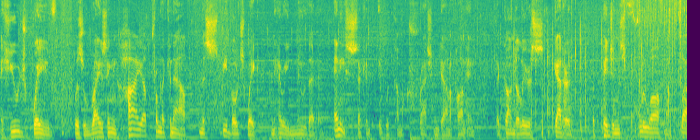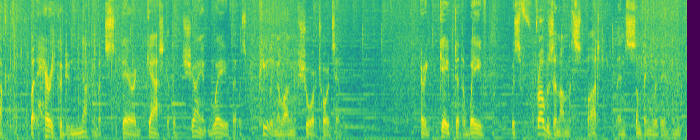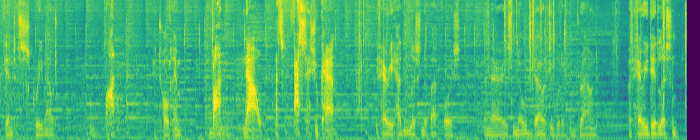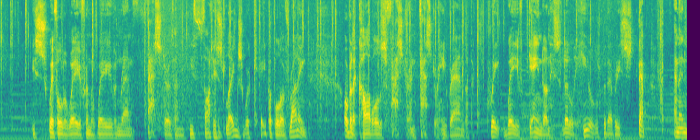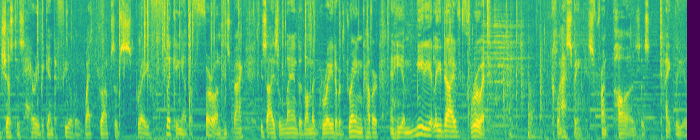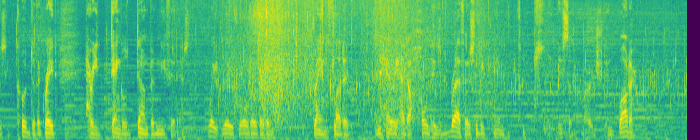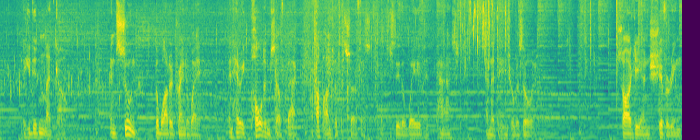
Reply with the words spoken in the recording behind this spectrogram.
A huge wave was rising high up from the canal in the speedboat's wake, and Harry knew that at any second it would come crashing down upon him. The gondoliers scattered, the pigeons flew off in a flap, but Harry could do nothing but stare aghast at the giant wave that was peeling along the shore towards him. Harry gaped at the wave, was frozen on the spot, then something within him began to scream out. Run, it told him. Run, now, as fast as you can. If Harry hadn't listened to that voice, then there is no doubt he would have been drowned. But Harry did listen. He swiveled away from the wave and ran faster than he thought his legs were capable of running. Over the cobbles, faster and faster he ran, but the great wave gained on his little heels with every step. And then, just as Harry began to feel the wet drops of spray flicking at the fur on his back, his eyes landed on the grate of a drain cover, and he immediately dived through it. Clasping his front paws as tightly as he could to the grate, Harry dangled down beneath it as the great wave rolled over him. The drain flooded, and Harry had to hold his breath as he became completely submerged in water. But he didn't let go. And soon the water drained away, and Harry pulled himself back up onto the surface to see the wave had passed and the danger was over. Soggy and shivering,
